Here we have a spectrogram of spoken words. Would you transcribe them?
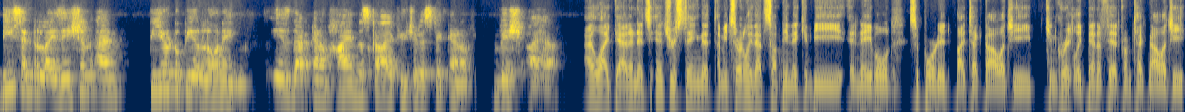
decentralization and peer-to-peer learning is that kind of high in the sky futuristic kind of wish i have I like that. And it's interesting that, I mean, certainly that's something that can be enabled, supported by technology, can greatly benefit from technology.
